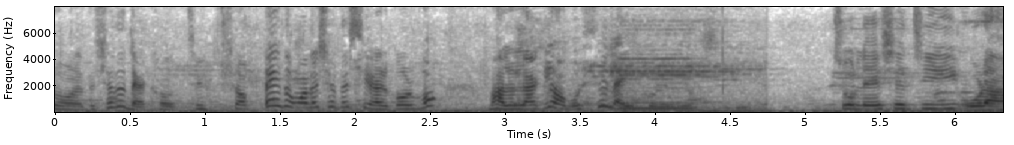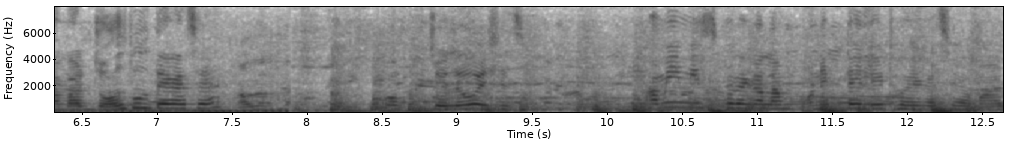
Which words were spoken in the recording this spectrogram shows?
তোমাদের সাথে দেখা হচ্ছে। সবটাই তোমাদের সাথে শেয়ার করব। ভালো লাগলে অবশ্যই লাইক করে দিও। চলে এসেছি, ওরা আবার জল তুলতে গেছে। চলেও এসেছি। আমি মিস করে গেলাম অনেকটাই লেট হয়ে গেছে আমার।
